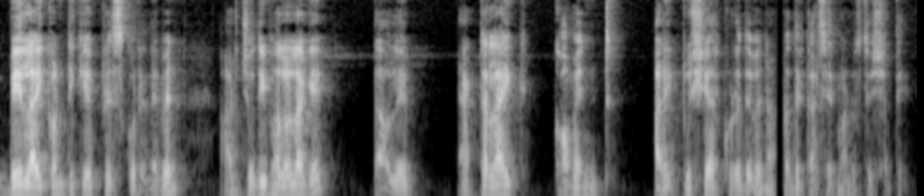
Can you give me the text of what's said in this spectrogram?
বেল আইকনটিকে প্রেস করে নেবেন। আর যদি ভালো লাগে, তাহলে একটা লাইক, কমেন্ট, আর একটু শেয়ার করে দেবেন আপনাদের কাছের মানুষদের সাথে।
